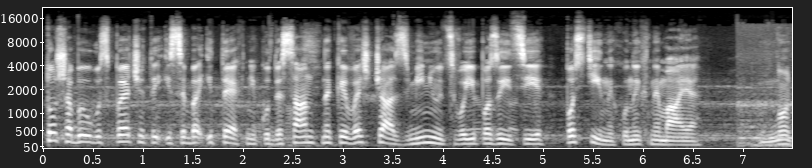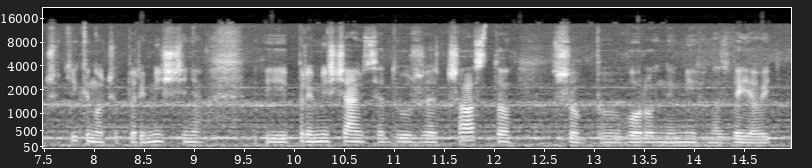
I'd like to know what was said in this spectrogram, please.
Тож, аби убезпечити і себе, і техніку, десантники весь час змінюють свої позиції. Постійних у них немає. Ночі, тільки ночі переміщення. І переміщаємося дуже часто, щоб ворог не міг нас виявити.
